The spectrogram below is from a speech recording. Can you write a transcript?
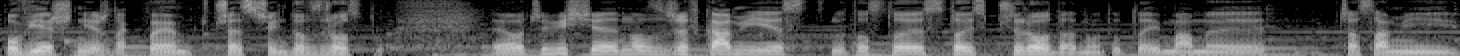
powierzchnię, że tak powiem, przestrzeń do wzrostu. E, oczywiście no, z drzewkami jest, no to, to, jest, to jest przyroda. No, tutaj mamy czasami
